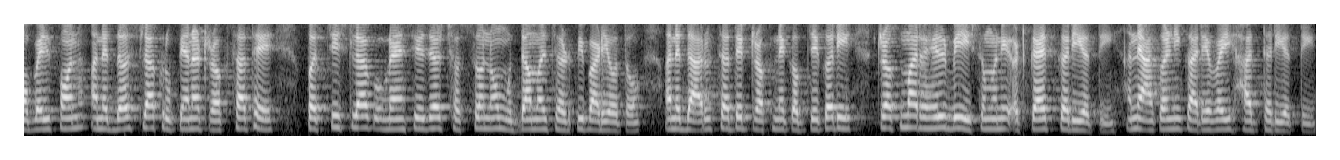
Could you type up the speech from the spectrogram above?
મોબાઈલ ફોન અને દસ લાખ રૂપિયાના ટ્રક સાથે પચીસ લાખ ઓગણસી હજાર છસોનો મુદ્દામાલ ઝડપી પાડ્યો હતો અને દારૂ સાથે ટ્રકને કબજે કરી ટ્રકમાં રહેલ બે ઈસમોની અટકાયત કરી હતી અને આગળની કાર્યવાહી હાથ ધરી હતી.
